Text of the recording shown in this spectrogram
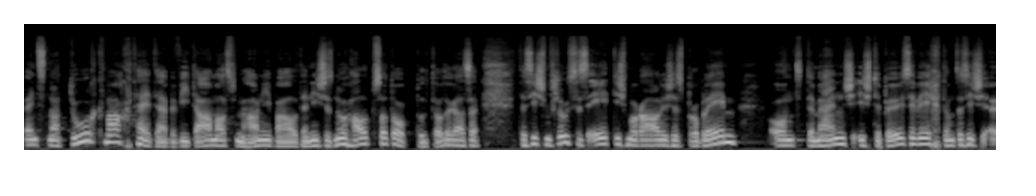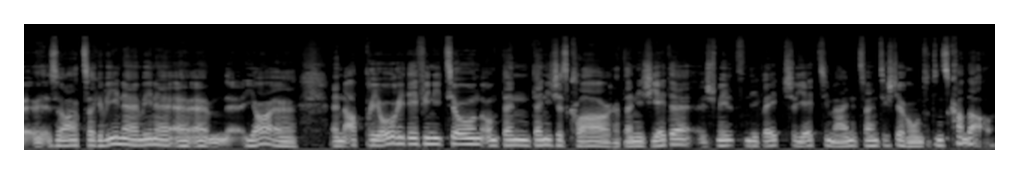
Wenn es Natur gemacht hat, eben wie damals beim Hannibal, dann ist es nur halb so doppelt, oder? Also, das ist am Schluss ein ethisch-moralisches Problem und der Mensch ist der Bösewicht und das ist, äh, sozusagen wie eine, wie eine, äh, äh, ja, eine a priori Definition und dann, dann ist es klar. Dann ist jeder schmilzende Gletscher jetzt im 21. Jahrhundert ein Skandal.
